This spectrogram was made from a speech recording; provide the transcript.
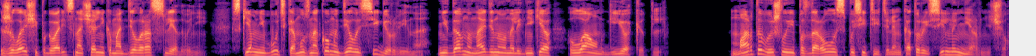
желающий поговорить с начальником отдела расследований, с кем-нибудь, кому знакомо дело Сигюрвина, недавно найденного на леднике Лаунгьёкютль. Марта вышла и поздоровалась с посетителем, который сильно нервничал.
